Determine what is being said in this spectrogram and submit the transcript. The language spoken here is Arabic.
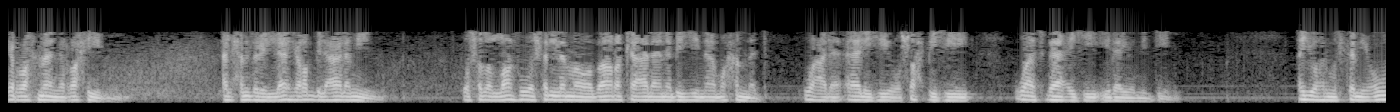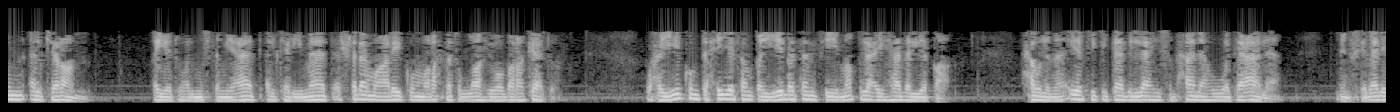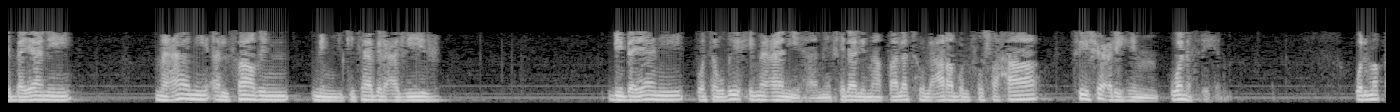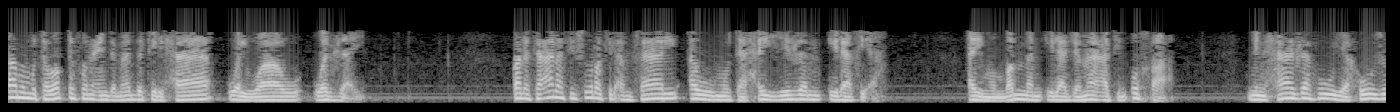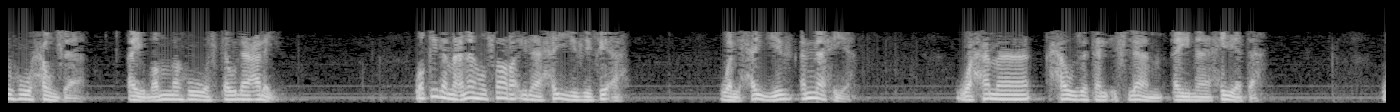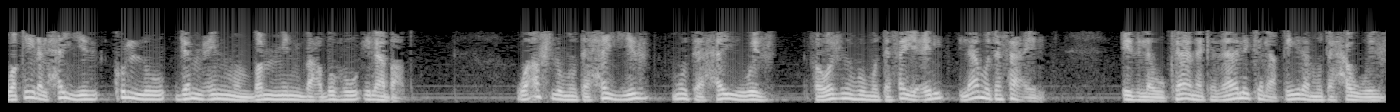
الرحمن الرحيم. الحمد لله رب العالمين. وصلى الله وسلم وبارك على نبينا محمد وعلى آله وصحبه وأتباعه إلى يوم الدين. أيها المستمعون الكرام أيتها المستمعات الكريمات السلام عليكم ورحمة الله وبركاته. أحييكم تحية طيبة في مطلع هذا اللقاء حول مائيه كتاب الله سبحانه وتعالى من خلال بيان معاني ألفاظ من الكتاب العزيز ببيان وتوضيح معانيها من خلال ما قالته العرب الفصحاء في شعرهم ونثرهم. والمقام متوقف عند مادة الحاء والواو والزاي. قال تعالى في سورة الأنفال أو متحيزا إلى فئة، أي منضما إلى جماعة أخرى من حازه يحوزه حوزا، أي ضمه واستولى عليه. وقيل معناه صار إلى حيز فئة والحيز الناحية. وحمى حوزة الإسلام أي ناحيته. وقيل الحيز كل جمع منضم بعضه إلى بعض. وأصل متحيز متحيز فوزنه متفيعل لا متفاعل إذ لو كان كذلك لقيل متحوز.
